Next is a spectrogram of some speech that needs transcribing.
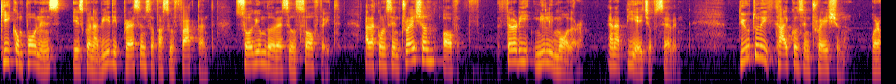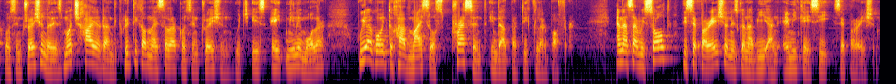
key components is going to be the presence of a surfactant, sodium dodecyl sulfate, at a concentration of 30 millimolar and a pH of 7. Due to the high concentration, or a concentration that is much higher than the critical micellar concentration, which is 8 millimolar, we are going to have micelles present in that particular buffer. And as a result, the separation is going to be an MEKC separation.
